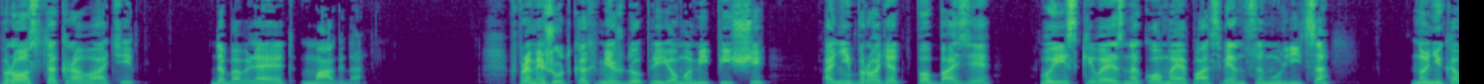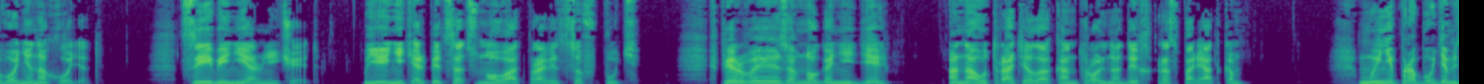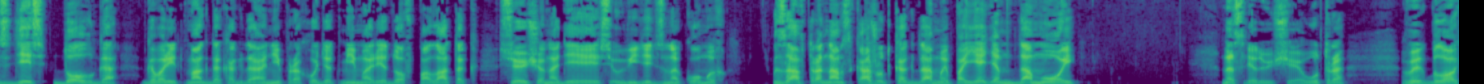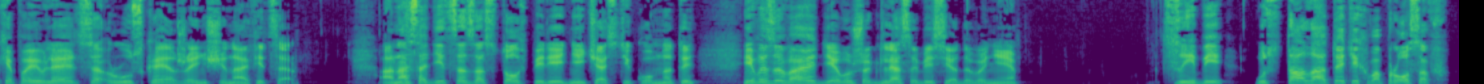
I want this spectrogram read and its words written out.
просто кровати», — добавляет Магда. В промежутках между приемами пищи они бродят по базе выискивая знакомые по Освенциму лица, но никого не находят. Циби нервничает. Ей не терпится снова отправиться в путь. Впервые за много недель она утратила контроль над их распорядком. «Мы не пробудем здесь долго», — говорит Магда, когда они проходят мимо рядов палаток, все еще надеясь увидеть знакомых. «Завтра нам скажут, когда мы поедем домой». На следующее утро в их блоке появляется русская женщина-офицер. Она садится за стол в передней части комнаты и вызывает девушек для собеседования. Циби устала от этих вопросов.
